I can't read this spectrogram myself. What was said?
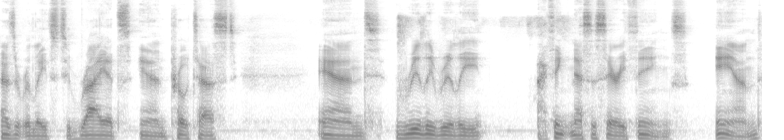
as it relates to riots and protest and really, really, I think necessary things. And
